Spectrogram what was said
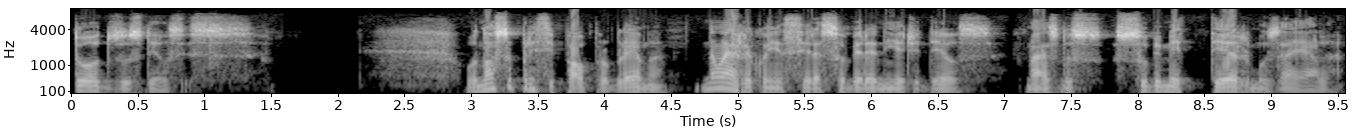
todos os deuses. O nosso principal problema não é reconhecer a soberania de Deus, mas nos submetermos a ela.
